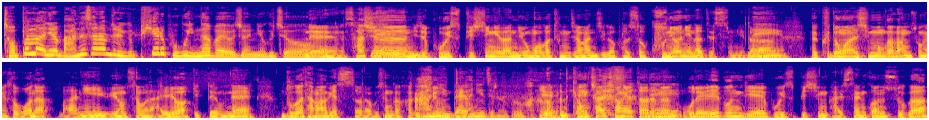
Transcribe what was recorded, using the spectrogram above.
저뿐만 아니라 많은 사람들이 이거 피해를 보고 있나 봐요, 여전히요. 그죠? 네. 사실은 네. 이제 보이스피싱이라는 용어가 등장한 지가 벌써 9년이나 됐습니다. 네. 그동안 신문과 방송에서 워낙 많이 위험성을 알려왔기 때문에 누가 당하겠어라고 생각하기 아니, 쉬운데. 아니더라고요. 예. 네. 경찰청에 따르면 네. 올해 1분기에 보이스피싱 발생 건수가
